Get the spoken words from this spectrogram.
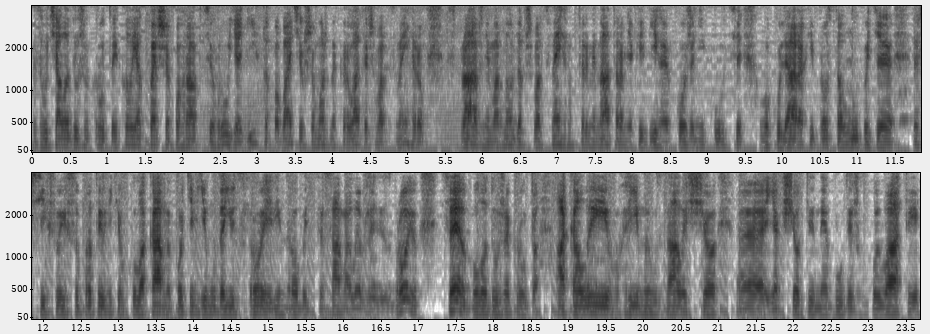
звучало дуже круто. І коли я вперше пограв в цю гру, я дійсно побачив, що можна керувати Шварценеггером, справжнім Арнольдом Шварценеггером, термінатором, який бігає в кожаній курці в окулярах і просто лупить е, всіх своїх супротивників кулаками. Потім йому дають зброю, і він робить те саме, але вже зі зброєю. Це було дуже круто. А коли в грі ми узнали, що е, якщо ти не будеш вбивати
